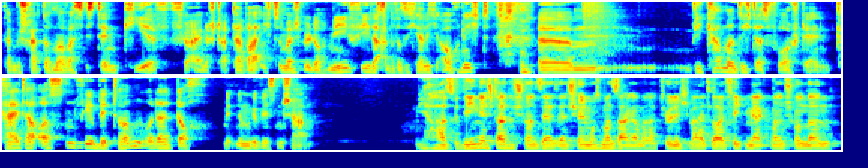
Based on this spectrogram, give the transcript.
Dann beschreib doch mal, was ist denn Kiew für eine Stadt? Da war ich zum Beispiel noch nie, viele andere sicherlich auch nicht. ähm, wie kann man sich das vorstellen? Kalter Osten, viel Beton oder doch mit einem gewissen Charme? Ja, also die Innenstadt ist schon sehr, sehr schön, muss man sagen, aber natürlich weitläufig merkt man schon dann,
